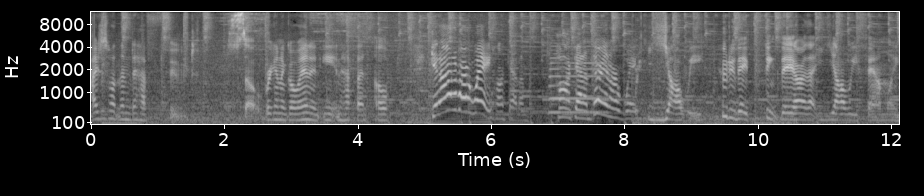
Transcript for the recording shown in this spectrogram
I just want them to have food. So we're gonna go in and eat and have fun. Oh, get out of our way! Honk at them. Honk at them. They're in our way. Yowie. Who do they think they are? That Yowie family.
